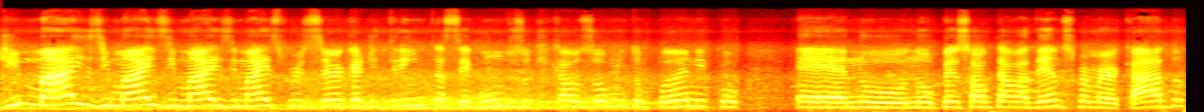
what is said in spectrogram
demais, demais, demais e mais por cerca de 30 segundos, o que causou muito pânico é, no, no pessoal que estava dentro do supermercado.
